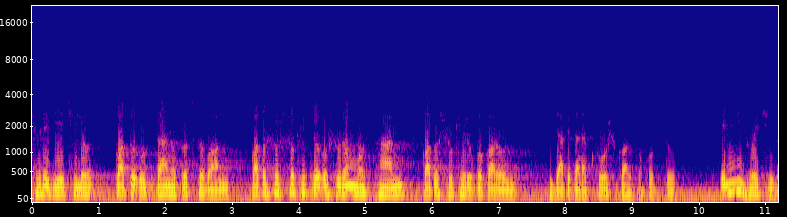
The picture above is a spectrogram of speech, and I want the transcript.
ছেড়ে গিয়েছিল কত উদ্যান ও প্রশ্রবণ কত শস্যক্ষেত্র ও সুরম্য স্থান, কত সুখের উপকরণ। যাতে তারা খোশ গল্প করত এমনি হয়েছিল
